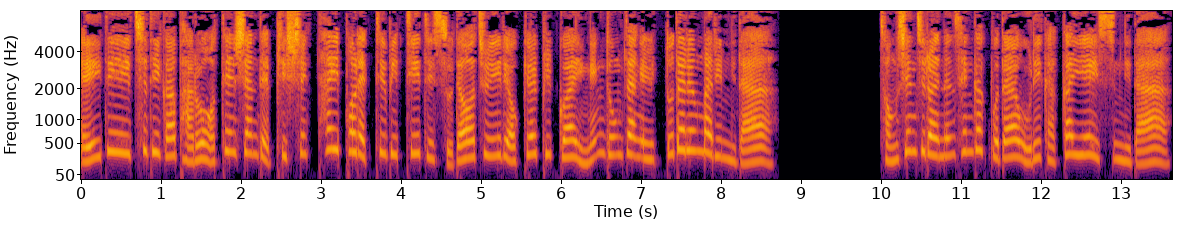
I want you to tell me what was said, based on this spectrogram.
ADHD가 바로 Attention Deficit Hyperactivity Disorder 주의력 결핍과 인행 동장의 또 다른 말입니다. 정신질환은 생각보다 우리 가까이에 있습니다.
